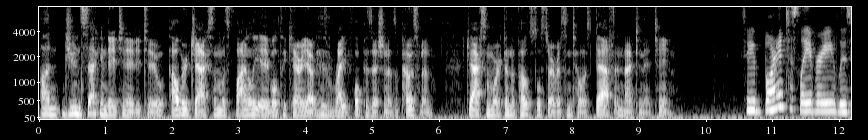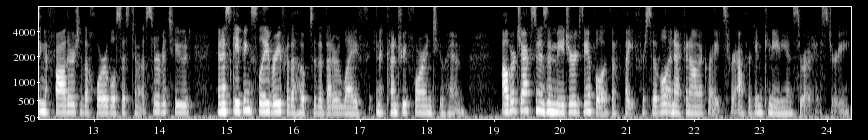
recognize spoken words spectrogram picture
On June 2nd, 1882, Albert Jackson was finally able to carry out his rightful position as a postman. Jackson worked in the postal service until his death in 1918. So, born into slavery, losing a father to the horrible system of servitude, and escaping slavery for the hopes of a better life in a country foreign to him, Albert Jackson is a major example of the fight for civil and economic rights for African Canadians throughout history.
